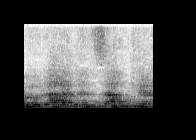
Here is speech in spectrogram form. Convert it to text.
Rhode Island, South Carolina.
